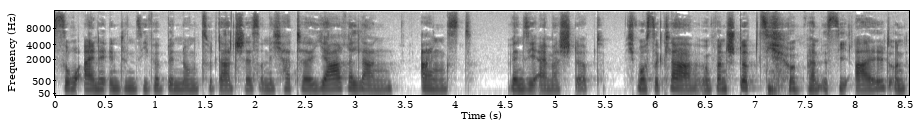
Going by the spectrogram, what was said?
so eine intensive Bindung zu Duchess und ich hatte jahrelang Angst, wenn sie einmal stirbt. Ich wusste klar, irgendwann stirbt sie, irgendwann ist sie alt und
